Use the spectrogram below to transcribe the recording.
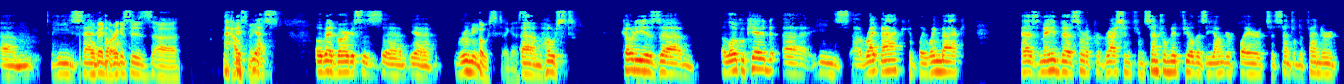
Um, he's had Obed Vargas's, uh, housemate. yes. Obed Vargas's, uh, yeah, roomie. Host, I guess. Um, host. Cody is, um, a local kid. Uh, he's uh, right back, can play wing back, has made the sort of progression from central midfield as a younger player to central defender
